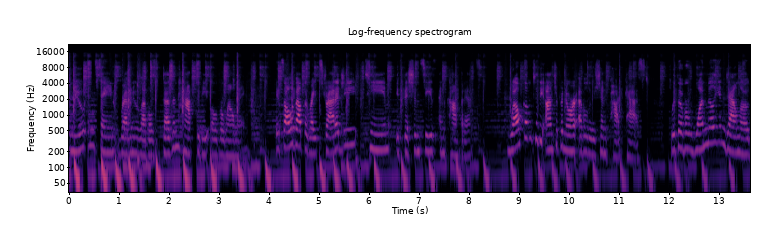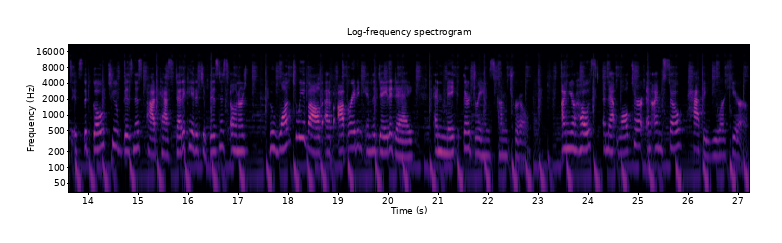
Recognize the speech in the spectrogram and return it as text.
to new insane revenue levels doesn't have to be overwhelming. It's all about the right strategy, team, efficiencies, and confidence. Welcome to the Entrepreneur Evolution Podcast. With over 1 million downloads, it's the go to business podcast dedicated to business owners who want to evolve out of operating in the day to day and make their dreams come true. I'm your host, Annette Walter, and I'm so happy you are here.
